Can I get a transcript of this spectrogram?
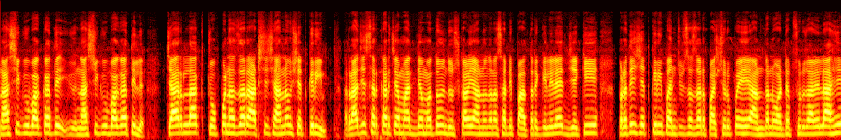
नाशिक विभागातील नाशिक विभागातील चार लाख चोपन्न हजार आठशे शहाण्णव शेतकरी राज्य सरकारच्या माध्यमातून दुष्काळी अनुदानासाठी पात्र केलेले आहेत. जे की प्रति शेतकरी पंचवीस हजार पाचशे रुपये हे अनुदान वाटप सुरू झालेलं आहे.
